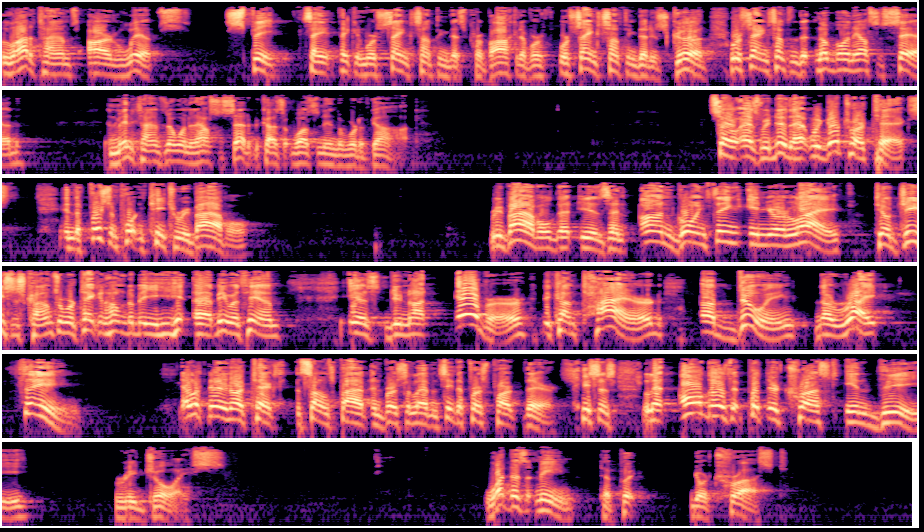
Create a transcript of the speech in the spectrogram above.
A lot of times our lips speak saying, thinking we're saying something that's provocative, or we're saying something that is good, we're saying something that no one else has said, and many times no one else has said it because it wasn't in the Word of God. So as we do that, we go to our text, and the first important key to revival revival that is an ongoing thing in your life till Jesus comes or we're taken home to be, uh, be with Him is do not ever become tired of doing the right thing. Now look there in our text, Psalms 5 and verse 11. See the first part there. He says, let all those that put their trust in thee rejoice. What does it mean to put your trust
